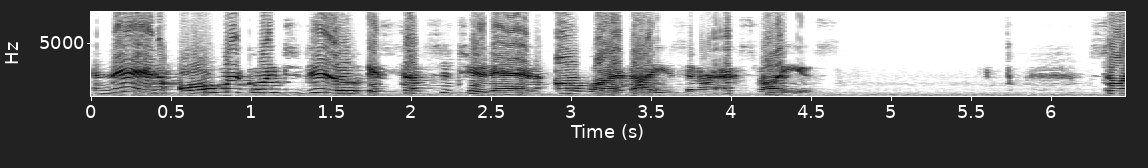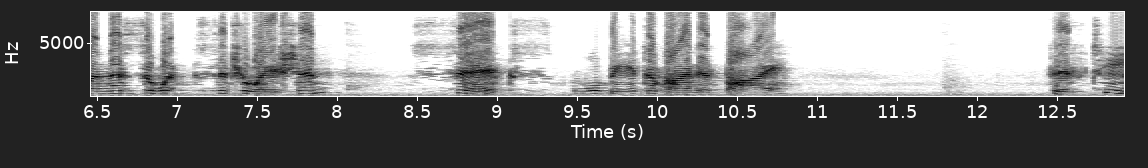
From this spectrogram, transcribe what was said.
And then all we're going to do is substitute in our y values and our x values. So in this situation, 6 will be divided by 15.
